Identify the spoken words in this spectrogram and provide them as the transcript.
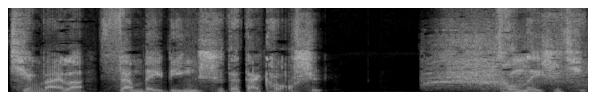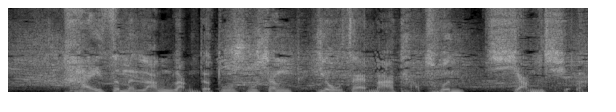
请来了三位临时的代课老师。从那时起，孩子们朗朗的读书声又在马塔村响起了。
